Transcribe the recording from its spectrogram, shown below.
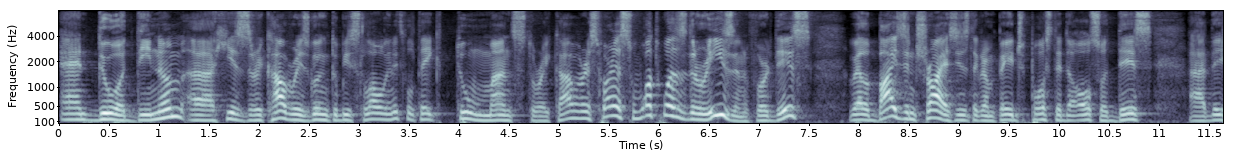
and duodenum. Uh, his recovery is going to be slow and it will take two months to recover. As far as what was the reason for this, well, Bison Tries Instagram page posted also this. Uh, they,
